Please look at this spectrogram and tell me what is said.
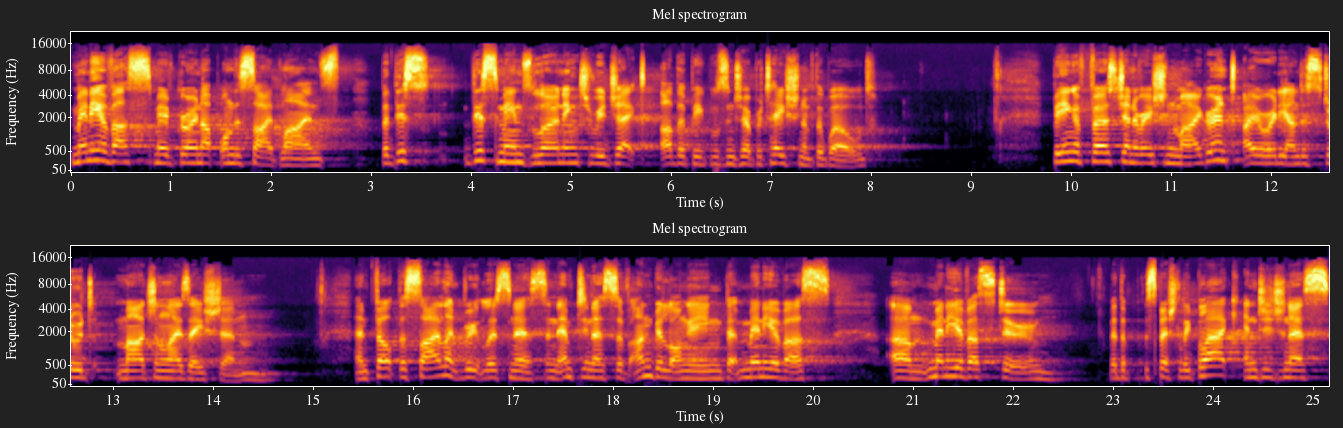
Many of us may have grown up on the sidelines, but this, this means learning to reject other people's interpretation of the world. Being a first generation migrant, I already understood marginalization and felt the silent rootlessness and emptiness of unbelonging that many of us, um, many of us do, but especially black, indigenous,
